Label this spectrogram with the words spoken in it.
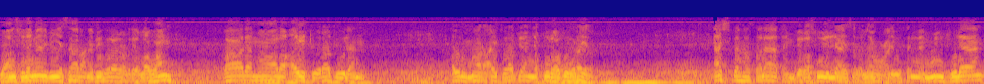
وعن سليمان بن يسار عن أبي هريرة رضي الله عنه قال ما رأيت رجلا قوله ما رأيت رجلا يقول أبو هريرة. أشبه صلاة برسول الله صلى الله عليه وسلم من فلان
